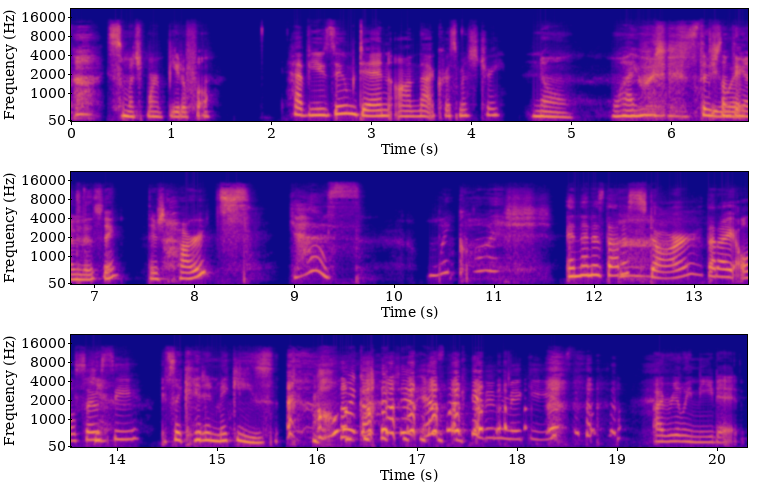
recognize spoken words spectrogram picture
so much more beautiful. Have you zoomed in on that Christmas tree? No. Why would is there Do something it. I'm missing? There's hearts. Yes. Oh my gosh. And then is that a star that I also yeah. see? It's like hidden Mickey's. oh my gosh, it is like hidden Mickey's. I really need it.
